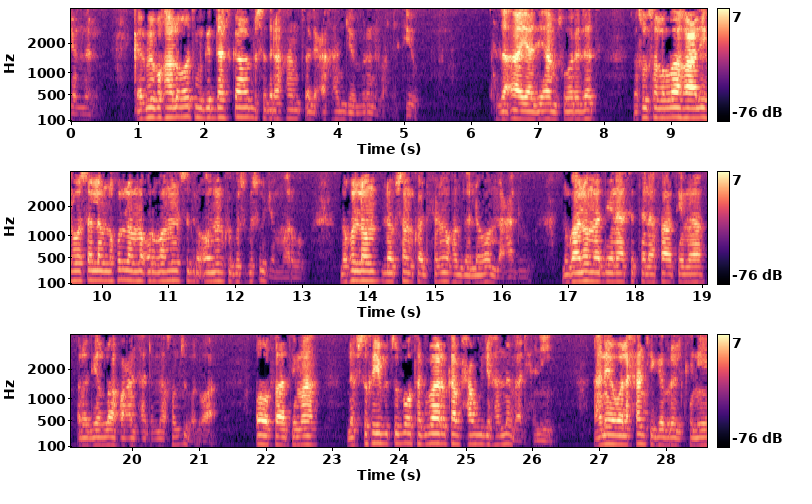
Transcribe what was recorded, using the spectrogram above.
ጀምር፣ ቅድሚ ብኻልኦት ምግዳስካ ብስድራኻን ጸግዕኻን ጀምር ንማለት እዩ። እዛ ኣያ እዚኣ ምስ ወረደት ረሱል ሰለላሁ ዓለይሂ ወሰለም ንኹሎም መቕርቦምን ስድርኦምን ክጉስጉሱ ጀመሩ። ንኹሎም ነብሶም ከድሕኑ ከም ዘለዎም መዓዱ። ንጓሎም ኣዴና ስትነ ፋጢማ ረዲየላሁ ዓንሃ ድማ ከምዚ በልዋ። ኦ ፋጢማ ነብስኺ ብጽቡቕ ተግባር ካብ ሓዊ ጀሃነብ ኣድሕኒ። ኣነ ዋላ ሓንቲ ይገብረልክን'የ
